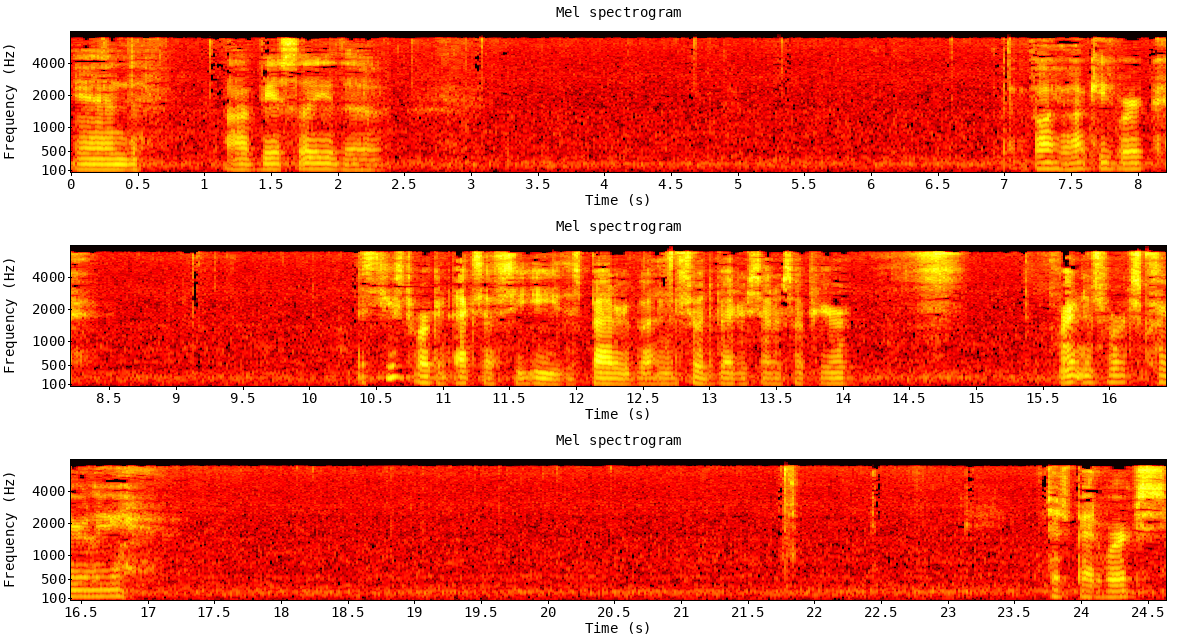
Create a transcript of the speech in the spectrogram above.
and obviously the volume hotkeys work. This used to work in XFCE, this battery button. showed the battery status up here. Brightness works clearly. Touchpad works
